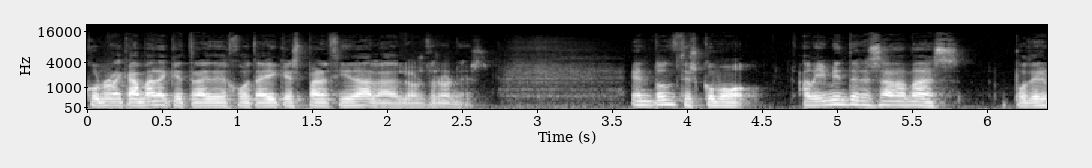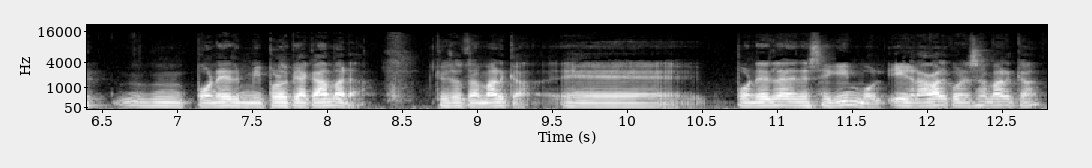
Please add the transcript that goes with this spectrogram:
con una cámara que trae DJI que es parecida a la de los drones. Entonces, como a mí me interesaba más poder mm, poner mi propia cámara, que es de otra marca, eh, ponerla en ese gimbal y grabar con esa marca,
